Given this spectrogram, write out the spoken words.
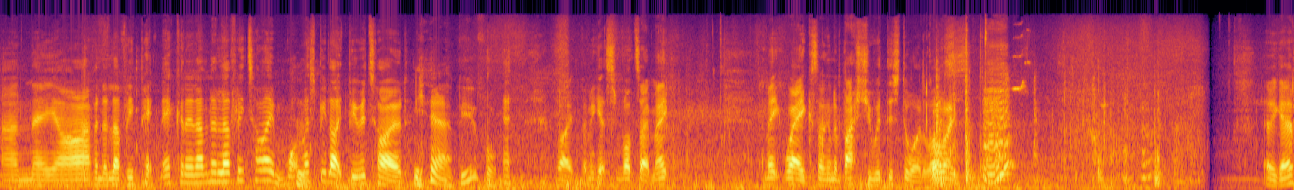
and they are having a lovely picnic and they're having a lovely time. Hmm. What must be like to be retired? Yeah, beautiful. right, let me get some rods out, mate. Make way, because I'm going to bash you with this door. All otherwise. There we go.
